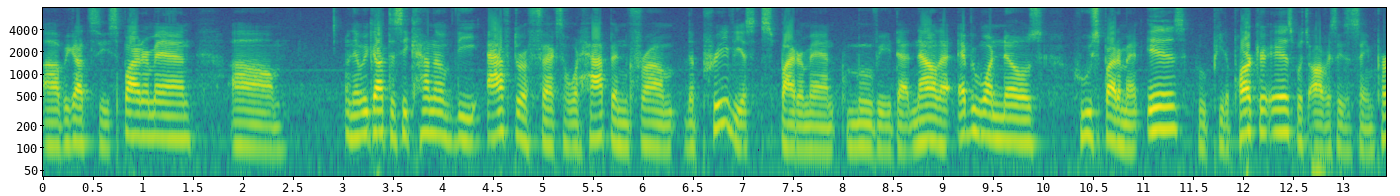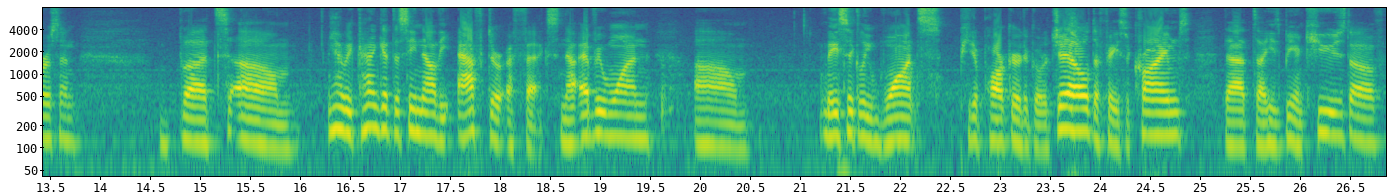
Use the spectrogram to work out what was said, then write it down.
Uh, we got to see Spider-Man. Um, and then we got to see kind of the after effects of what happened from the previous Spider-Man movie. That now that everyone knows who Spider-Man is, who Peter Parker is, which obviously is the same person. But um, yeah, we kind of get to see now the after effects. Now everyone um, basically wants Peter Parker to go to jail to face the crimes that uh, he's being accused of.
